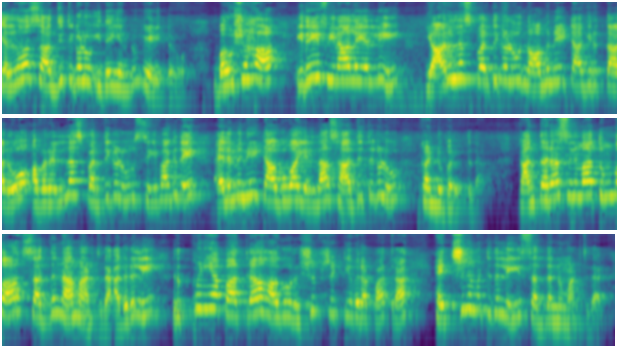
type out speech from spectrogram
ಎಲ್ಲಾ ಸಾಧ್ಯತೆಗಳು ಇದೆ ಎಂದು ಹೇಳಿದ್ದರು. ಬಹುಶಃ ಇದೇ ಫಿನಾಲೆಯಲ್ಲಿ ಯಾರೆಲ್ಲ ಸ್ಪರ್ಧಿಗಳು ನಾಮಿನೇಟ್ ಆಗಿರುತ್ತಾರೋ ಅವರೆಲ್ಲ ಸ್ಪರ್ಧಿಗಳು ಸೇವ್ ಆಗದೆ ಎಲಿಮಿನೇಟ್ ಆಗುವ ಎಲ್ಲಾ ಸಾಧ್ಯತೆಗಳು ಕಂಡು ಬರುತ್ತದೆ ಕಾಂತಾರ ಸಿನಿಮಾ ತುಂಬಾ ಸದ್ದನ್ನ ಮಾಡ್ತದೆ. ಅದರಲ್ಲಿ ರುಕ್ಮಿಣಿಯ ಪಾತ್ರ ಹಾಗೂ ರಿಷಬ್ ಶೆಟ್ಟಿಯವರ ಪಾತ್ರ ಹೆಚ್ಚಿನ ಮಟ್ಟದಲ್ಲಿ ಸದ್ದನ್ನು ಮಾಡ್ತಿದೆ.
